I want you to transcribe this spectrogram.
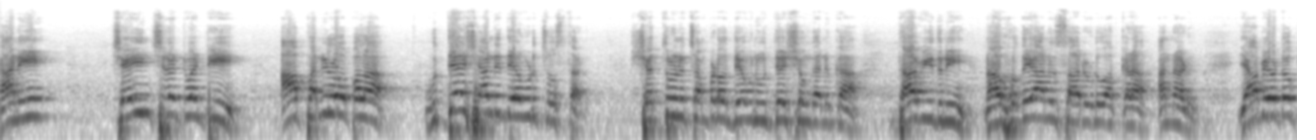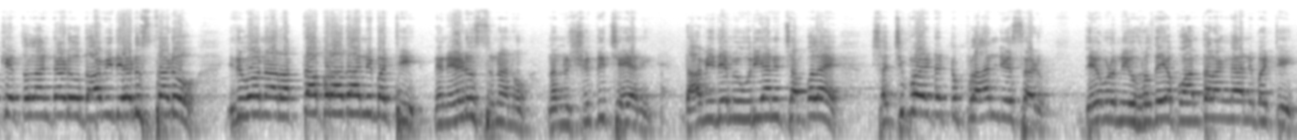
కానీ చేయించినటువంటి ఆ పని లోపల ఉద్దేశాన్ని దేవుడు చూస్తాడు. శత్రువుని చంపడం దేవుని ఉద్దేశం కనుక దావీదుని నా హృదయానుసారుడు అక్కడ అన్నాడు. యాభై ఒకటో కీర్తనలు అంటాడు దావీదు ఏడుస్తాడు. ఇదిగో నా రక్తాపరాధాన్ని బట్టి నేను ఏడుస్తున్నాను. నన్ను శుద్ధి చేయని. దావీదేమి ఉరియాని చంపలే చచ్చిపోయేటట్టు ప్లాన్ చేశాడు. దేవుడు నీ హృదయపు అంతరంగాన్ని బట్టి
